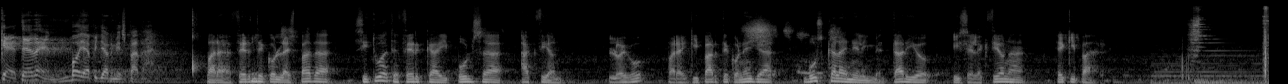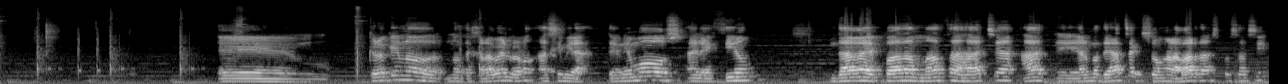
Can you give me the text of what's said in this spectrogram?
Que te den. Voy a pillar mi espada. Para hacerte con la espada, sitúate cerca y pulsa Acción. Luego, para equiparte con ella, búscala en el inventario y selecciona Equipar. Eh, creo que no- nos dejará verlo, ¿no? Así, mira, tenemos a elección dagas, espadas, mazas, hachas, eh, armas de hacha, que son alabardas, cosas así.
